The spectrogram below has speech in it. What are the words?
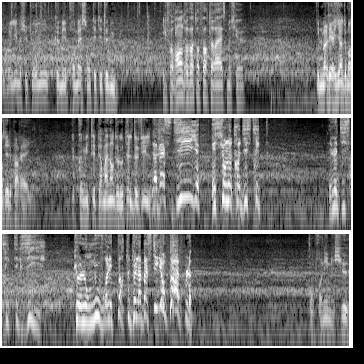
Vous voyez, monsieur Thuriot, que mes promesses ont été tenues. Il faut rendre votre forteresse, monsieur. Vous ne m'avez rien demandé de pareil. Le comité permanent de l'hôtel de ville. La Bastille est sur notre district. Et le district exige que l'on ouvre les portes de la Bastille au peuple Comprenez, messieurs,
